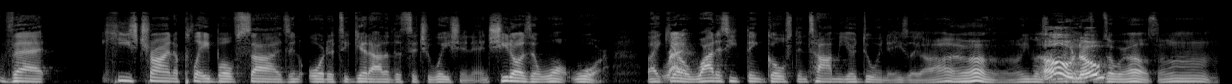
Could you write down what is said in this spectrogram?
that he's trying to play both sides in order to get out of the situation, and she doesn't want war. Like, yo, why does he think Ghost and Tommy are doing it? He's like, I don't know. He must Oh, no. somewhere else. Mm.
